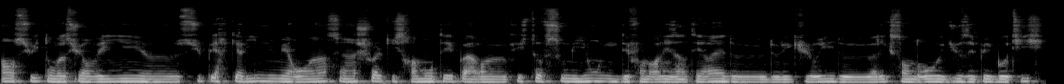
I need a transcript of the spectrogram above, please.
Ensuite, on va surveiller euh, Super Caline numéro 1. C'est un cheval qui sera monté par Christophe Soumillon. Il défendra les intérêts de, l'écurie de Alexandro et Giuseppe Botti.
